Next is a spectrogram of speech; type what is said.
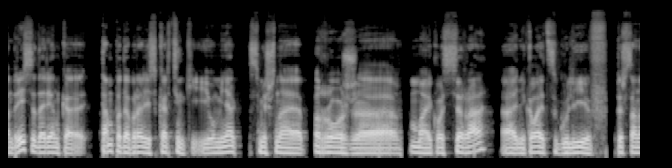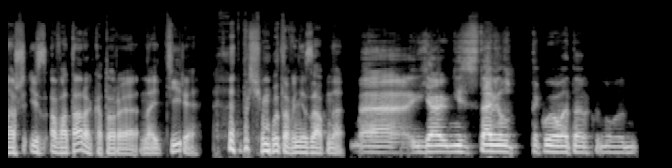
Андрей Сидоренко, там подобрались картинки, и у меня смешная рожа Майкла Сера, а Николай Цигулиев, персонаж из «Аватара», которая на тире, Почему-то внезапно. Э, я не ставил такую аватарку, ну ладно.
